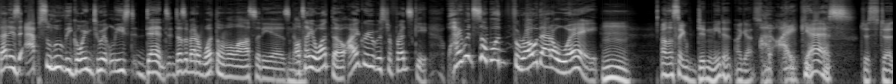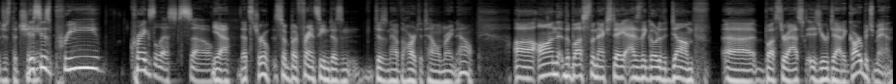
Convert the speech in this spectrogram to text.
That is absolutely going to at least dent. It doesn't matter what the velocity is. I'll tell you what, though. I agree with Mr. Frensky. Why would someone throw that away? Unless they didn't need it, I guess. But I guess. just uh, just the chain. This is pre Craigslist, so. Yeah, that's true. So, but Francine doesn't doesn't have the heart to tell him right now. Uh, on the bus the next day, as they go to the dump, uh, Buster asks, "Is your dad a garbage man?"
